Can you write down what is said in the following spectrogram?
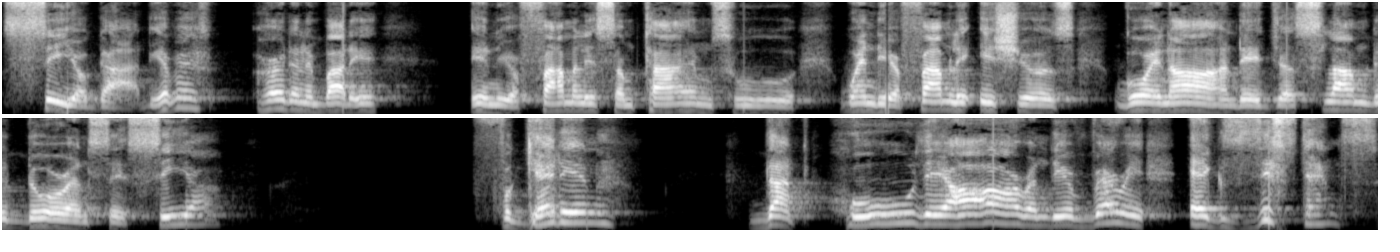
See your God. You ever heard anybody in your family sometimes who, when there are family issues going on, they just slam the door and say, see ya. Forgetting that who they are and their very existence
